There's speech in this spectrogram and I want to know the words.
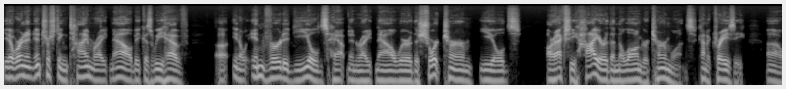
You know, we're in an interesting time right now because we have, uh, you know, inverted yields happening right now where the short-term yields – are actually higher than the longer term ones. Kind of crazy. Uh,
